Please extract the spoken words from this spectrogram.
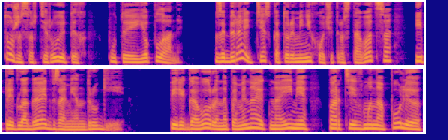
тоже сортирует их, путая ее планы. Забирает те, с которыми не хочет расставаться, и предлагает взамен другие. Переговоры напоминают Наиме партии в монополию,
